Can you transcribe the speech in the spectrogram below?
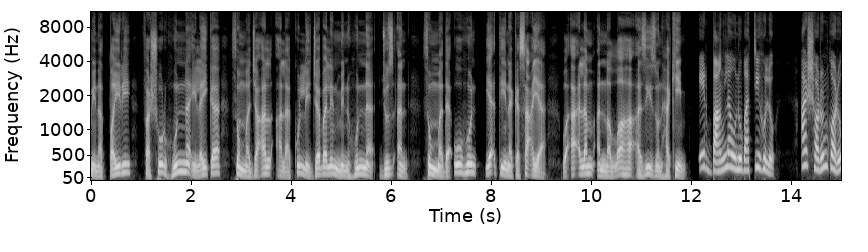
মিনাত তৈরি ফশুর হুন্না ইলাইকা সুম্মা জাআল আলা কুল্লি জবালিন মিন হুন্না জুজআন সুম্মা দাউহুন ইয়াতিনাকা সায়া ওয়া আলম আন্নাল্লাহ আজিজুন হাকিম এর বাংলা অনুবাদটি হল, আর স্মরণ করো,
